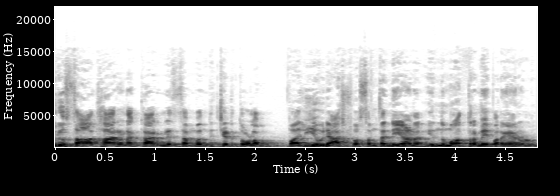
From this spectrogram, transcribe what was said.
ഒരു സാധാരണക്കാരനെ സംബന്ധിച്ചിടത്തോളം വലിയ ഒരു ആശ്വാസം തന്നെയാണ് എന്ന് മാത്രമേ പറയാനുള്ളൂ.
